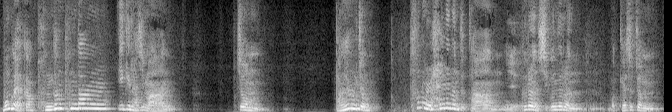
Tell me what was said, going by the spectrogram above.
뭔가 약간 퐁당퐁당이긴 하지만 좀 방향을 좀 턴을 하려는 듯한 예. 그런 시그널은 뭐 계속 좀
